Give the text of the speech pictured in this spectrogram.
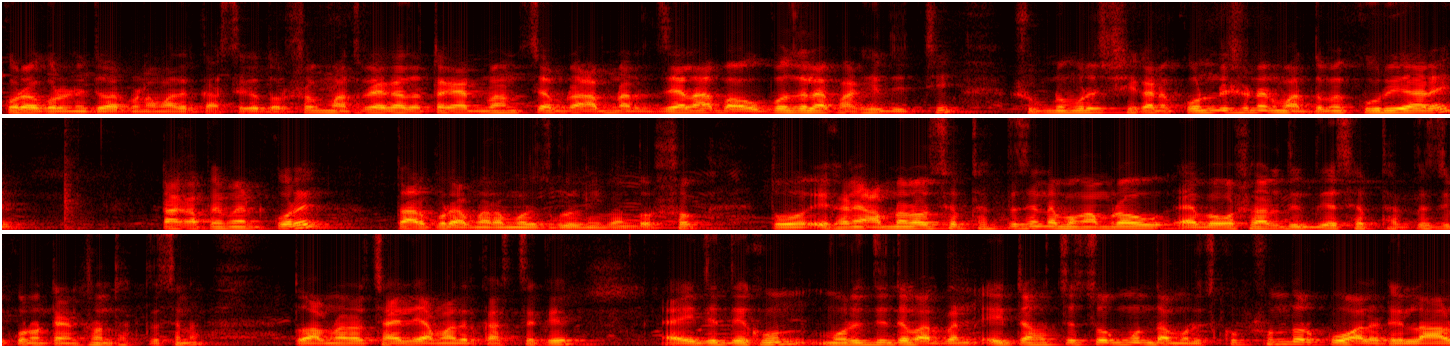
ক্রয় করে নিতে পারবেন আমাদের কাছ থেকে। দর্শক, মাত্র এক হাজার টাকা অ্যাডভান্সে আমরা আপনার জেলা বা উপজেলায় পাঠিয়ে দিচ্ছি শুকনো মরিচ। সেখানে কন্ডিশনের মাধ্যমে কুরিয়ারে টাকা পেমেন্ট করে তারপরে আপনারা মরিচগুলো নেবেন, দর্শক। তো এখানে আপনারাও সেফ থাকতেছেন এবং আমরাও ব্যবসার দিক দিয়ে সেফ থাকতেছি, কোনো টেনশন থাকতেছে না। তো আপনারা চাইলে আমাদের কাছ থেকে, এই যে দেখুন, মরিচ দিতে পারবেন। এইটা হচ্ছে চোখমুন্দা মরিচ, খুব সুন্দর কোয়ালিটি লাল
